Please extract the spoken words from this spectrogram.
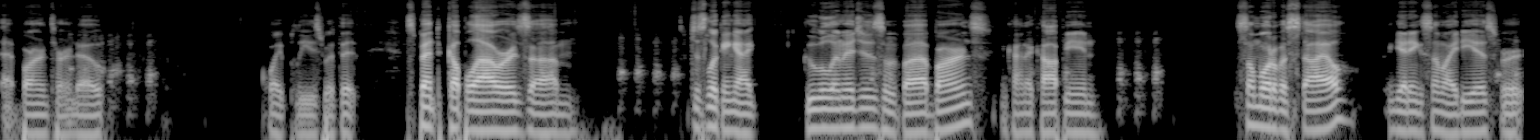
that barn turned out. Quite pleased with it. Spent a couple hours um, just looking at Google images of uh, barns and kind of copying somewhat of a style and getting some ideas for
